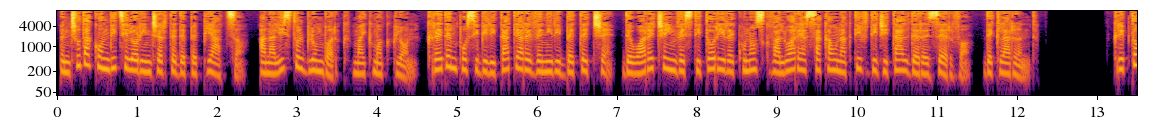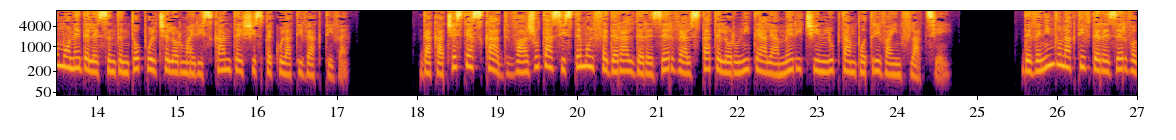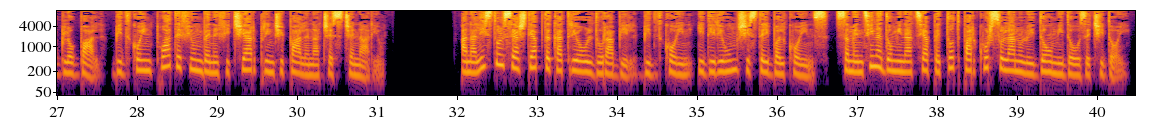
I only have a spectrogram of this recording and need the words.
În ciuda condițiilor incerte de pe piață, analistul Bloomberg, Mike McClone, crede în posibilitatea revenirii BTC, deoarece investitorii recunosc valoarea sa ca un activ digital de rezervă, declarând Criptomonedele sunt în topul celor mai riscante și speculative active. Dacă acestea scad, va ajuta sistemul federal de rezerve al Statelor Unite ale Americii în lupta împotriva inflației. Devenind un activ de rezervă global, Bitcoin poate fi un beneficiar principal în acest scenariu. Analistul se așteaptă ca trioul durabil, Bitcoin, Ethereum și stablecoins, să mențină dominația pe tot parcursul anului 2022.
